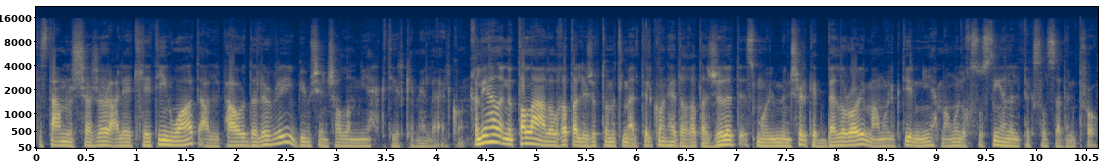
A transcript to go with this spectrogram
تستعملوا ال charger عليه 30 واط على ال power delivery بيمشي إن شاء الله منيح كثير كمان لكم خلينا هلا نطلع على الغطاء اللي جبته مثل ما قلت لكم. هذا الغطاء جلد اسمه من شركة بيلروي معمول كثير منيح معمول خصوصيا للبيكسل 7 برو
